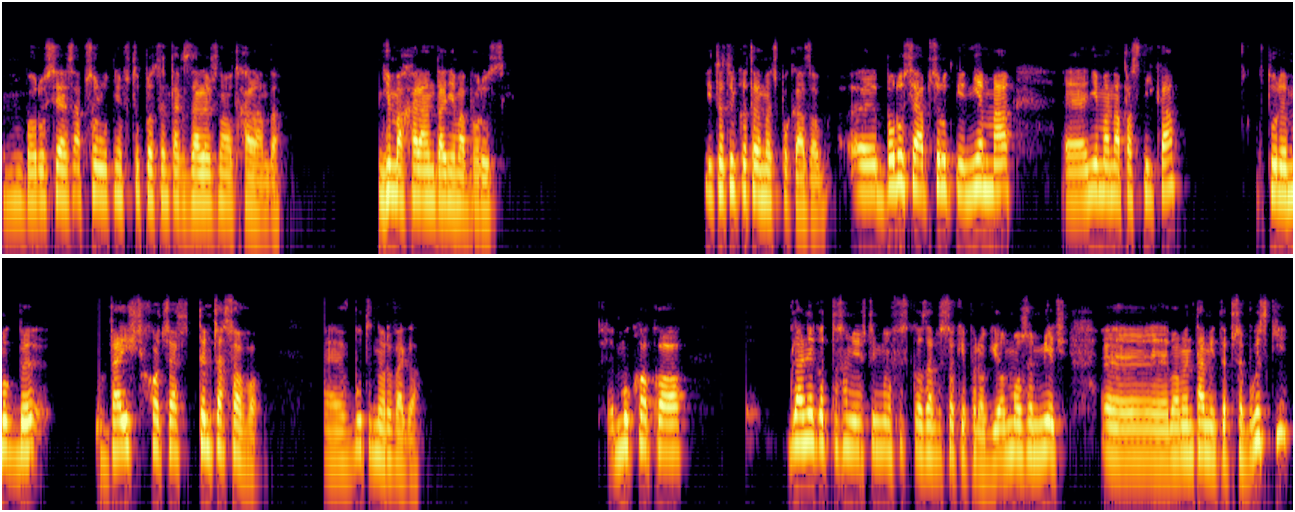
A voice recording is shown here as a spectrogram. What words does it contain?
Borussia jest absolutnie w 100% zależna od Halanda. Nie ma Halanda, nie ma Borussii. I to tylko ten mecz pokazał. E, Borussia absolutnie nie ma, e, nie ma napastnika, który mógłby wejść chociaż tymczasowo e, w buty Norwega. Mukoko, dla niego to są jeszcze mimo wszystko za wysokie progi. On może mieć momentami te przebłyski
